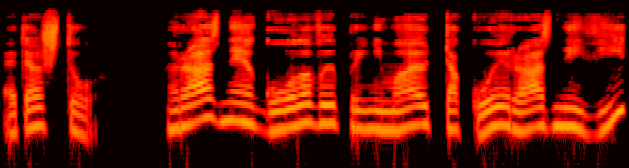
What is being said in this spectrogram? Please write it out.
Это что? Разные головы принимают такой разный вид?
